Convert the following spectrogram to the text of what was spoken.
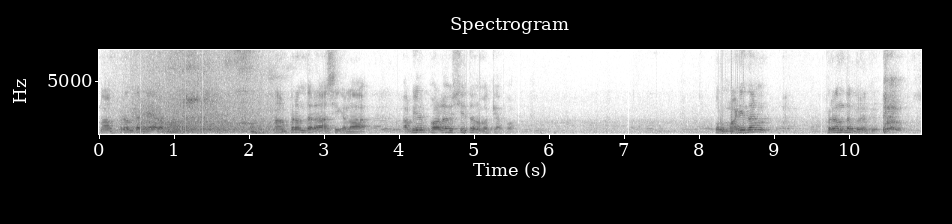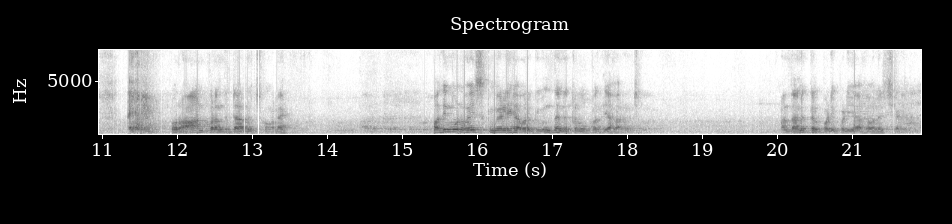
நான் பிறந்த நேரமா? நான் பிறந்த ராசிகளா? அப்படின்னு பல விஷயத்தை நம்ம கேட்போம். ஒரு மனிதன் பிறந்த பிறகு. ஒரு ஆண் பிறந்துட்டார்னு வச்சுக்கோங்களேன். பதிமூணு வயசுக்கு மேலேயே அவருக்கு விந்த அணுக்கள் உற்பத்தியாக ஆரம்பிச்சிடும். அந்த அணுக்கள் படிப்படியாக வளர்ச்சி அடையும்.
